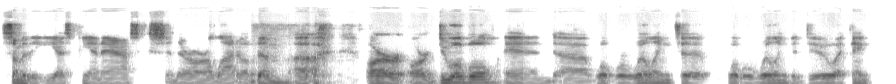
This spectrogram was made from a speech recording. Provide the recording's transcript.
some of the ESPN asks, and there are a lot of them, uh, are are doable and uh, what we're willing to what we're willing to do. I think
